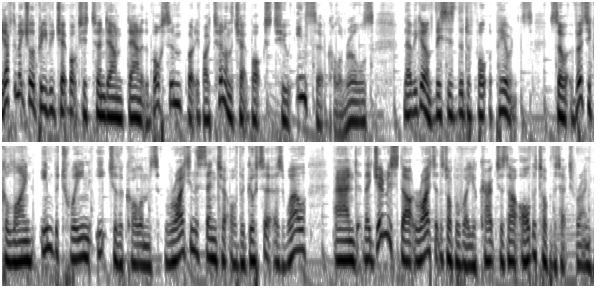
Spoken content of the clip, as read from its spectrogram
you'd have to make sure the preview checkbox is turned down down at the bottom, but if I turn on the checkbox to insert column rules, there we go. This is the default appearance. So vertical line in between each of the columns, right in the center of the gutter as well. And they generally start right at the top of where your characters are or the top of the text frame.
